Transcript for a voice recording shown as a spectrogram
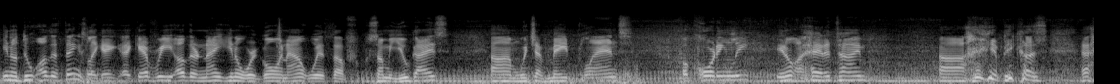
you know do other things. Like like every other night you know we're going out with uh, some of you guys um which have made plans accordingly you know ahead of time uh because uh,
